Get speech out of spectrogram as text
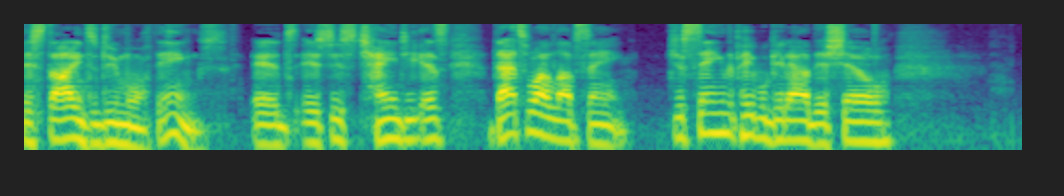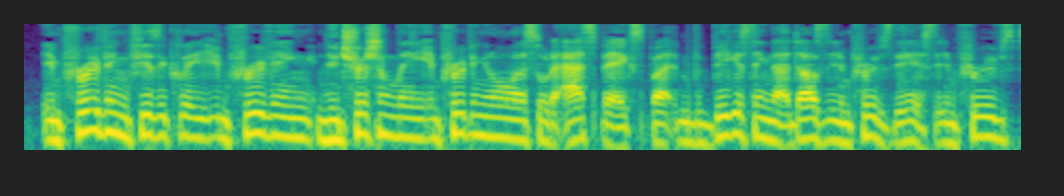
they're starting to do more things. It's, it's just changing. It's, that's what I love seeing. Just seeing the people get out of their shell, improving physically, improving nutritionally, improving in all those sort of aspects. But the biggest thing that does, it improves this. It improves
